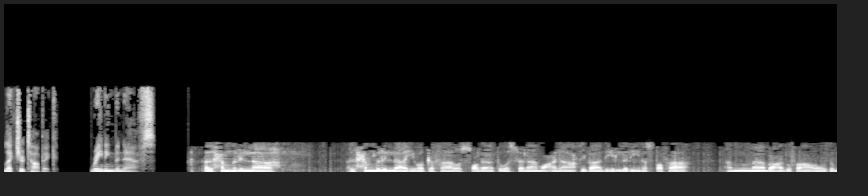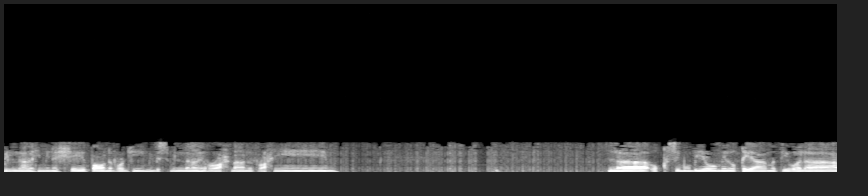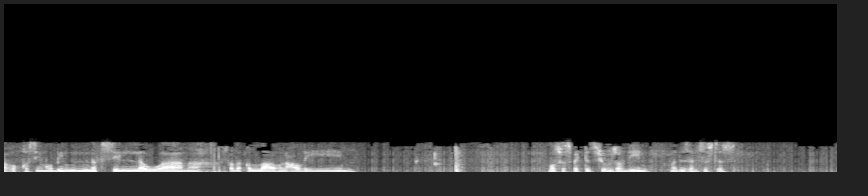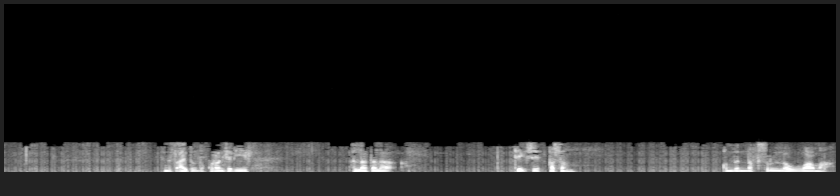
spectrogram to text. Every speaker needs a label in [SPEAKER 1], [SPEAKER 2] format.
[SPEAKER 1] Lecture topic Reigning the Nafs.
[SPEAKER 2] الحمد لله الحمد لله وكفى والصلاة والسلام على عباده الذين اصطفى أما بعد فأعوذ بالله من الشيطان الرجيم بسم الله الرحمن الرحيم لا أقسم بيوم القيامة ولا أقسم بالنفس اللوامة صدق الله العظيم Most respected students of Deen, mothers and sisters. In this ayat of the Quran Sharif, Allah Ta'ala takes a qasam on the nafsul lawwama.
